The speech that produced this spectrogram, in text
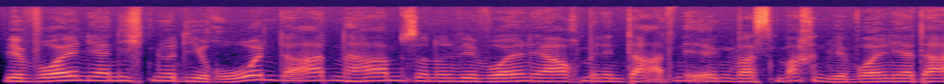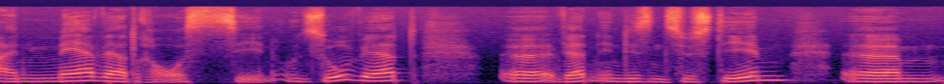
wir wollen ja nicht nur die rohen Daten haben, sondern wir wollen ja auch mit den Daten irgendwas machen. Wir wollen ja da einen Mehrwert rausziehen. Und so wird, äh, werden in diesem System ähm,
